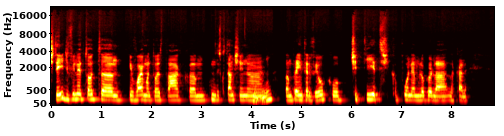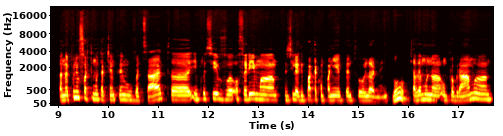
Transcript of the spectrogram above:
Și de aici vine tot uh, environmentul ăsta, că, cum discutam și în, uh-huh în pre-interviu cu citit și că punem lucruri la, la cale. Uh, noi punem foarte mult accent pe învățat, uh, inclusiv oferim uh, zile din partea companiei pentru learning. Oh. Și avem un, un program,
